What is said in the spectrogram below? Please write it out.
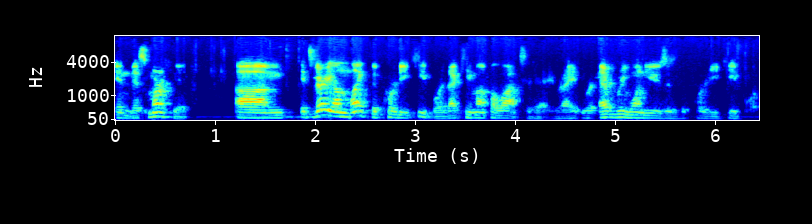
in this market? Um, it's very unlike the QWERTY keyboard that came up a lot today, right? Where everyone uses the QWERTY keyboard.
